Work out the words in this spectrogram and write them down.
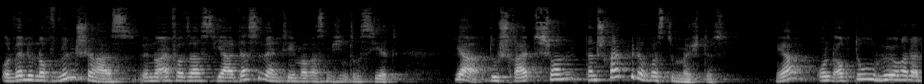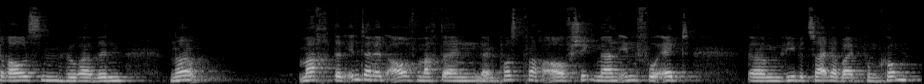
Und wenn du noch Wünsche hast, wenn du einfach sagst, ja, das wäre ein Thema, was mich interessiert, ja, du schreibst schon, dann schreib mir doch, was du möchtest. Ja, und auch du, Hörer da draußen, Hörerin, ne, mach das Internet auf, mach dein, dein Postfach auf, schick mir an info ähm, liebezeitarbeit.com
